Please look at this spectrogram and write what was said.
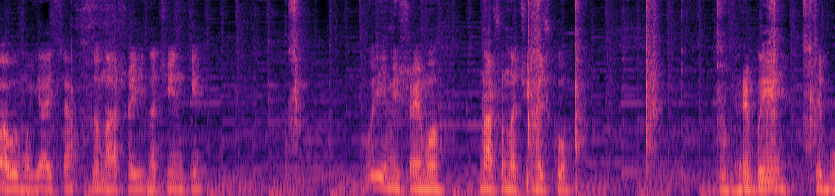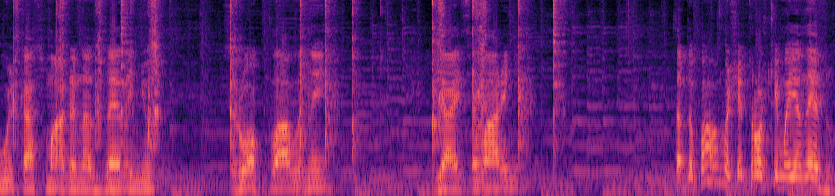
Добавимо яйця до нашої начинки. Вимішаємо нашу начиночку. Тут гриби, цибулька смажена з зеленню, сирок плавлений, яйця варені. Та додамо ще трошки майонезу.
